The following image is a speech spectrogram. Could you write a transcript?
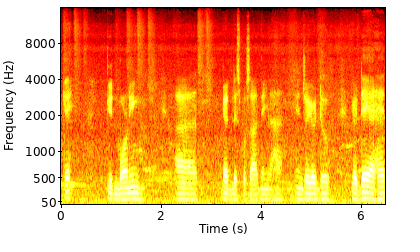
Okay. Good morning at God bless po sa ating lahat. Enjoy your do your day ahead.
